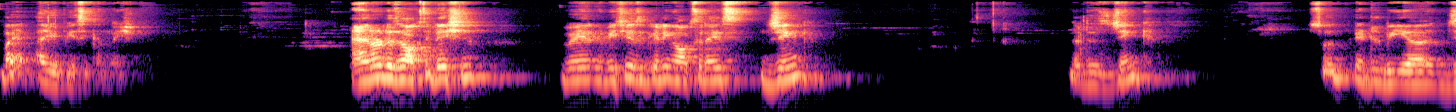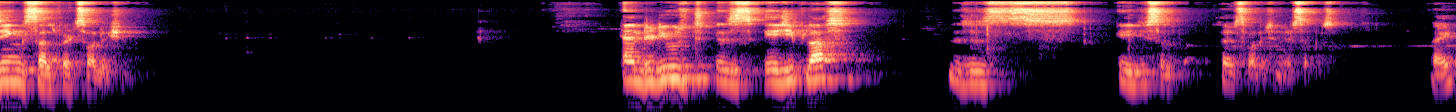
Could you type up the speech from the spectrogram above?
By IUPAC convention. Anode is oxidation where which is getting oxidized zinc. That is zinc so it will be a zinc sulfate solution. And reduced is Ag plus. This is Ag sulfur that solution itself, right?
